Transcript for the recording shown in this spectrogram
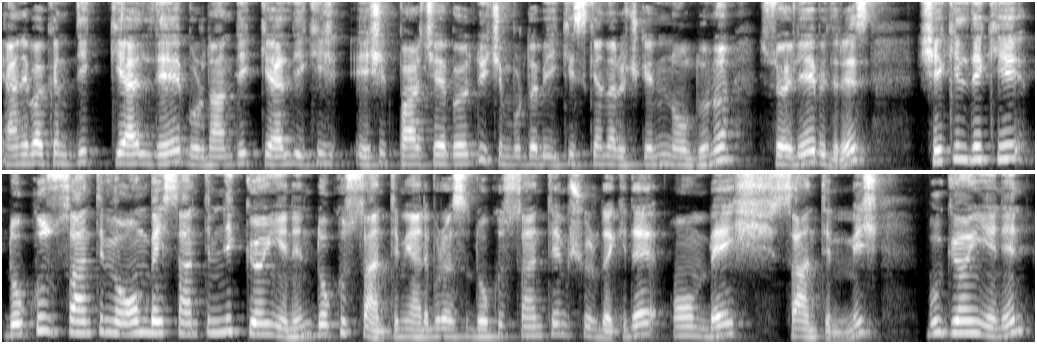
Yani bakın dik geldi. Buradan dik geldi. iki eşit parçaya böldüğü için burada bir ikizkenar üçgenin olduğunu söyleyebiliriz. Şekildeki 9 santim ve 15 santimlik gönyenin 9 santim yani burası 9 santim şuradaki de 15 santimmiş. Bu gönyenin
